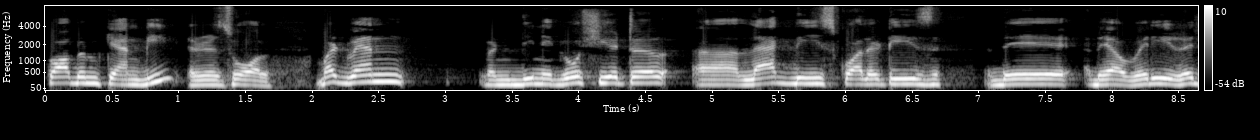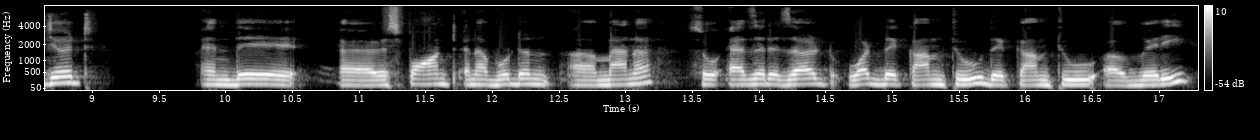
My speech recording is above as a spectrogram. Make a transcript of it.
problem can be resolved. But when when the negotiator uh, lack these qualities, they are very rigid and they uh, respond in a wooden uh, manner. So as a result, what they come to a very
